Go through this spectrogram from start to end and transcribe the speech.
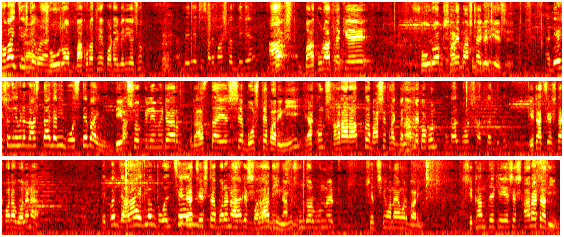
সবাই চেষ্টা করে হ্যাঁ, সৌরভ বাঁকুড়া থেকে কটায় বেরিয়েছো? বেরিয়েছি সাড়ে পাঁচটার দিকে। আর বাঁকুড়া থেকে সৌরভ সাড়ে পাঁচটায় বেরিয়েছে। দেড়শো কিলোমিটার রাস্তা আজ আমি বসতে পাইনি দেড়শো কিলোমিটার রাস্তায় এসে বসতে পারিনি। এখন সারা রাতটা বাসে থাকবে না। হ্যাঁ। আপনি কখন? কাল ভোর সাতটার দিকে। এটা চেষ্টা করা বলে না। এরপর যারা এগুলো বলছেন এটা চেষ্টা বলেন আজকে তার সারাদিন আমি সুন্দরবনের আমার বাড়ি। সেখান থেকে এসে সারাটা দিন।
